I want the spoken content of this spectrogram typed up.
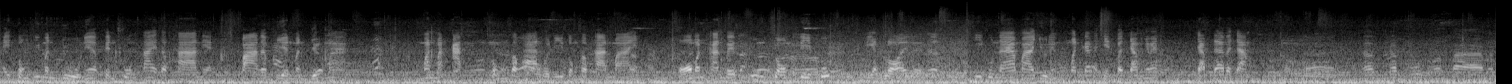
ไอ้ตรงที่มันอยู่เนี่ยเป็นช่วงใต้สะพานเนี่ยปลาตะเพียนมันเยอะมาก มันมาอัดตรงสะพานพอดีตรงสะพานไม้พอมันหันไปพุ่งโจมตีปุ๊บเรียบร้อยเลยที่คุณน้ามาอยู่เนี่ยมันก็เห็นประจำใช่ไหมจับได้ประจำถ้าถ้าพูดว่าปลา มัน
